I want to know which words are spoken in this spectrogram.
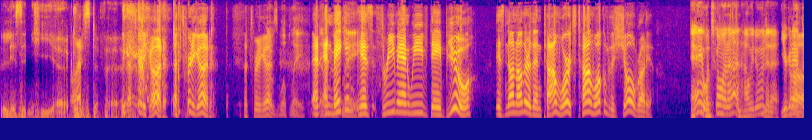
Listen here, that's- Christopher. That's pretty good. That's pretty good. That's pretty That good. was well played. And and well making played. his three man weave debut is none other than Tom Wirtz. Tom, welcome to the show, buddy. Hey, what's going on? How are we doing today? You're gonna have Oh. to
